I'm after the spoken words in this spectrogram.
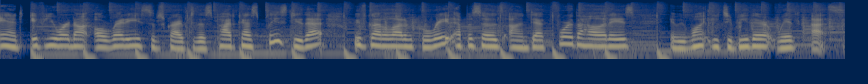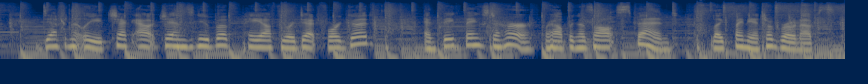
And if you are not already subscribed to this podcast, please do that. We've got a lot of great episodes on deck for the holidays, and we want you to be there with us. Definitely check out Jen's new book, Pay Off Your Debt for Good. And big thanks to her for helping us all spend like financial grown-ups.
